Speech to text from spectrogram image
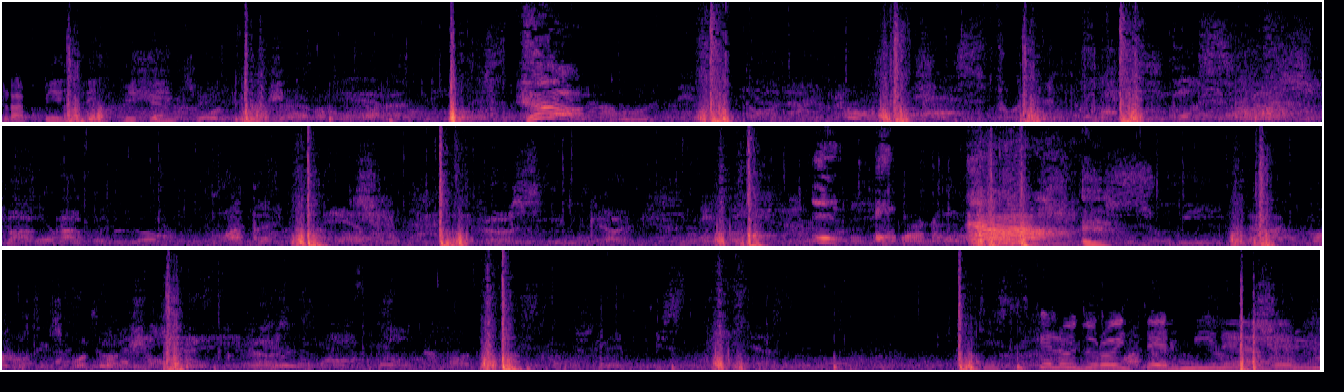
Trappisti, pick and termine la verità.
